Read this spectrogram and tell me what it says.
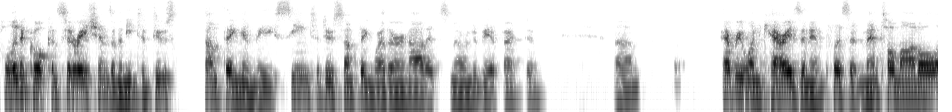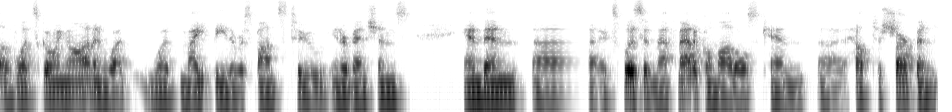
political considerations and the need to do something and be seen to do something, whether or not it's known to be effective. Um, everyone carries an implicit mental model of what's going on and what, what might be the response to interventions. And then uh, explicit mathematical models can uh, help to sharpen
